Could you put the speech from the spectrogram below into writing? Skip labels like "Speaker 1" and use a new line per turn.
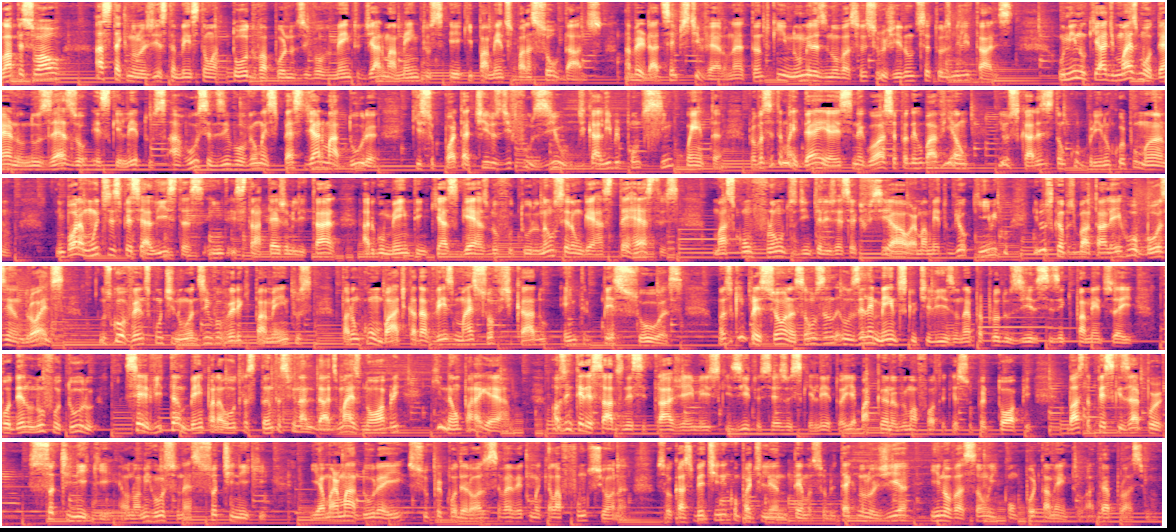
Olá pessoal! As tecnologias também estão a todo vapor no desenvolvimento de armamentos e equipamentos para soldados. Na verdade, sempre estiveram, né? Tanto que inúmeras inovações surgiram dos setores militares. Unindo o que há de mais moderno nos exoesqueletos, a Rússia desenvolveu uma espécie de armadura que suporta tiros de fuzil de calibre .50. Para você ter uma ideia, esse negócio é para derrubar avião e os caras estão cobrindo o corpo humano. Embora muitos especialistas em estratégia militar argumentem que as guerras do futuro não serão guerras terrestres, mas confrontos de inteligência artificial, armamento bioquímico e nos campos de batalha robôs e androides, os governos continuam a desenvolver equipamentos para um combate cada vez mais sofisticado entre pessoas. Mas o que impressiona são os, os elementos que utilizam né, para produzir esses equipamentos aí, podendo no futuro servir também para outras tantas finalidades mais nobres que não para a guerra. Aos interessados nesse traje aí meio esquisito, esse exoesqueleto aí, é bacana, eu vi uma foto aqui, é super top. Basta pesquisar por Sotnik, é o nome russo, né? Sotnik. E é uma armadura aí super poderosa, você vai ver como é que ela funciona. Sou Cássio Bettini compartilhando temas sobre tecnologia, inovação e comportamento. Até a próxima.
